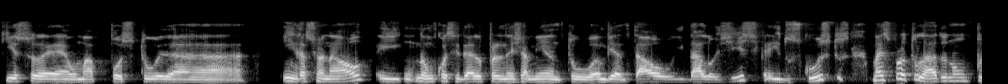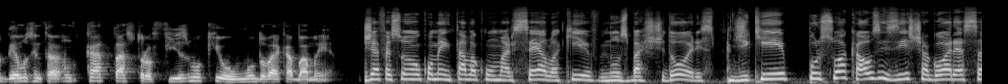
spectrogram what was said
que isso é uma postura irracional e não considera o planejamento ambiental e da logística e dos custos, mas por outro lado não podemos entrar num catastrofismo que o mundo vai acabar amanhã. Jefferson, eu comentava com o Marcelo aqui nos bastidores de que por sua causa existe agora essa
